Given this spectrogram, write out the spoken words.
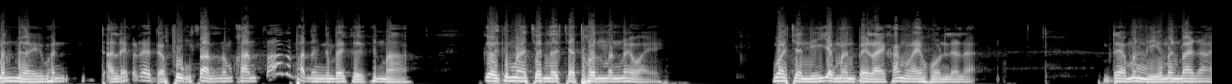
มันเหนื่อยมันอะไรก็ได้แต่ฟุ้งซ่านลำคาญสารพัดหนึ่งกันไปเกิดขึ้นมา เกิดขึ้นมาจนเราจะทนมันไม่ไหว ว่าจะหนีอย่างมันไปหลายครั้งหลายหนแล้วแหละ แต่มันหนีมันไม่ได้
